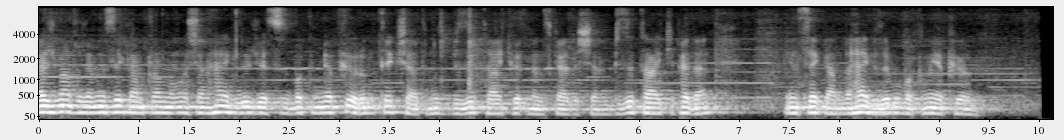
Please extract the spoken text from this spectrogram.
Ercüment Hocam Instagram kanalına ulaşan herkese ücretsiz bakım yapıyorum. Tek şartımız bizi takip etmeniz kardeşlerim. Bizi takip eden Instagram'da herkese bu bakımı yapıyorum.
